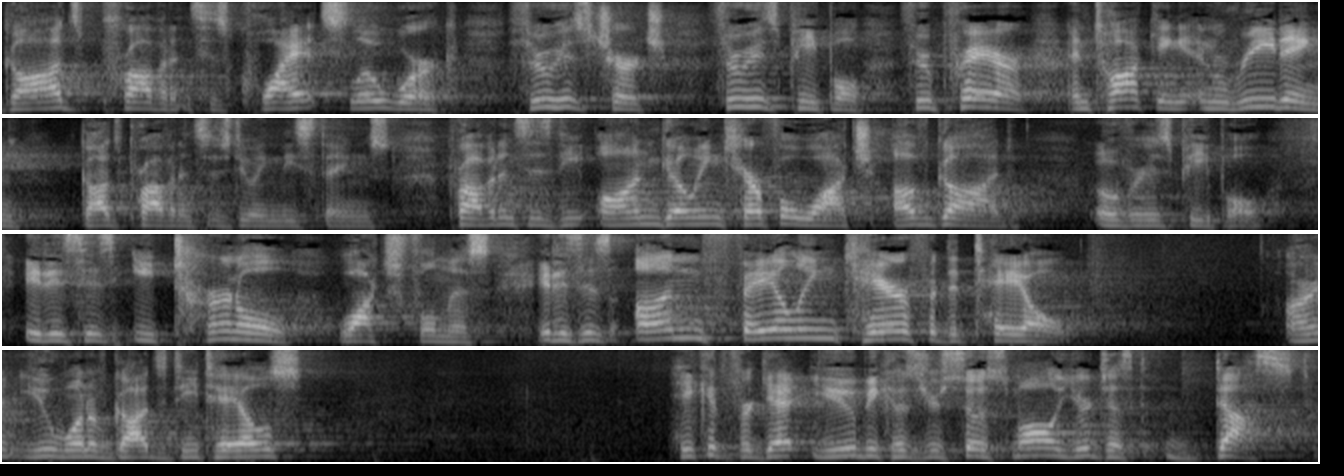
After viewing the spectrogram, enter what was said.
God's providence, his quiet, slow work through his church, through his people, through prayer and talking and reading. God's providence is doing these things. Providence is the ongoing, careful watch of God over his people. It is his eternal watchfulness. It is his unfailing care for detail. Aren't you one of God's details? He could forget you because you're so small, you're just dust.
